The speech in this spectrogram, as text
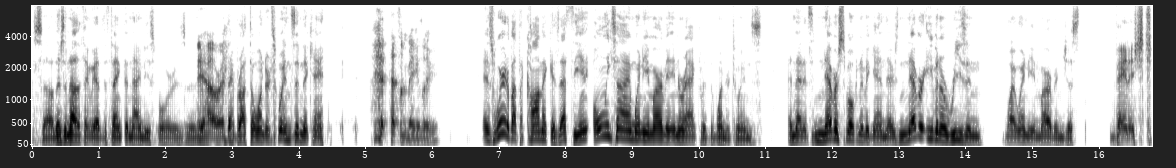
So there's another thing we have to thank the 90s for is uh, Yeah, right. they brought the Wonder Twins into canon. That's amazing. It's weird about the comic is that's the only time Wendy and Marvin interact with the Wonder Twins, and that it's never spoken of again. There's never even a reason why Wendy and Marvin just vanished.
